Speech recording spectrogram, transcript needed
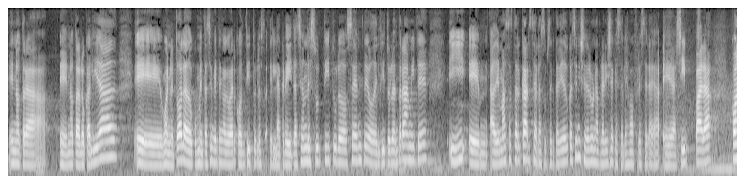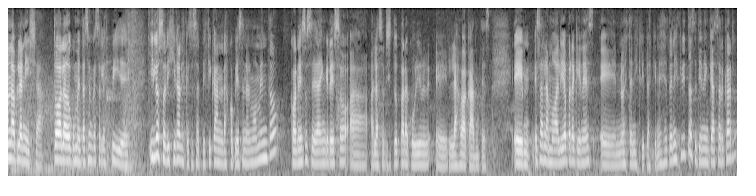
en otra en otra localidad, eh, bueno, toda la documentación que tenga que ver con títulos, la acreditación de su título docente o del título en trámite y eh, además acercarse a la Subsecretaría de Educación y llenar una planilla que se les va a ofrecer eh, allí para, con la planilla, toda la documentación que se les pide y los originales que se certifican las copias en el momento, con eso se da ingreso a, la solicitud para cubrir eh, las vacantes. Eh, esa es la modalidad para quienes eh, no estén inscritas. Quienes estén inscritas se tienen que acercar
